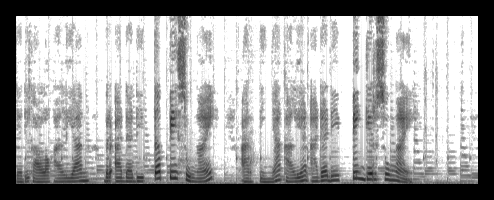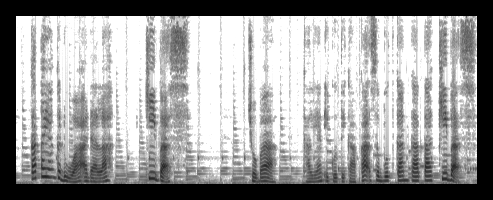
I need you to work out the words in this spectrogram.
Jadi kalau kalian berada di tepi sungai, artinya kalian ada di pinggir sungai. Kata yang kedua adalah kibas. Coba Kalian ikuti kakak sebutkan kata kibas.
